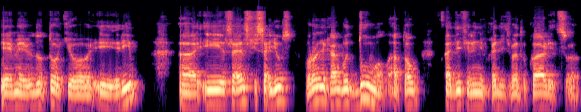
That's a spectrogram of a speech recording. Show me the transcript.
я имею в виду Токио и Рим, э, и Советский Союз вроде как бы думал о том, входить или не входить в эту коалицию.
